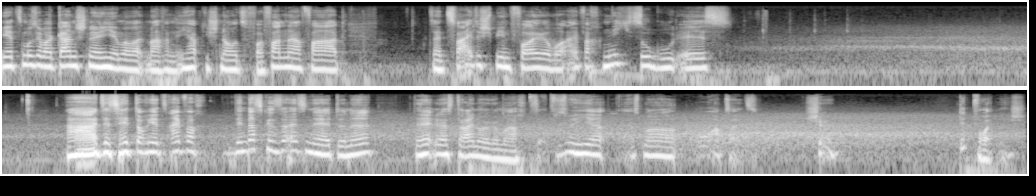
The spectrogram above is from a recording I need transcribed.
jetzt muss ich aber ganz schnell hier mal was machen. Ich habe die Schnauze voll. Van der Vaart. Sein zweites Spiel in Folge, wo er einfach nicht so gut ist. Ah, das hätte doch jetzt einfach... Wenn das gesessen hätte, ne? Dann hätten wir das 3-0 gemacht. So, jetzt müssen wir hier erstmal... Oh, abseits. Schön. Das freut mich.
